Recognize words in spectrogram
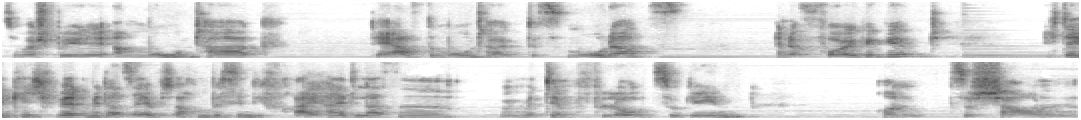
zum Beispiel am Montag, der erste Montag des Monats, eine Folge gibt. Ich denke, ich werde mir da selbst auch ein bisschen die Freiheit lassen, mit dem Flow zu gehen und zu schauen,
